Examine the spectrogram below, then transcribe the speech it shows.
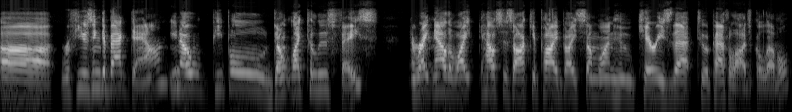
uh, refusing to back down. You know, people don't like to lose face. And right now, the White House is occupied by someone who carries that to a pathological level.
